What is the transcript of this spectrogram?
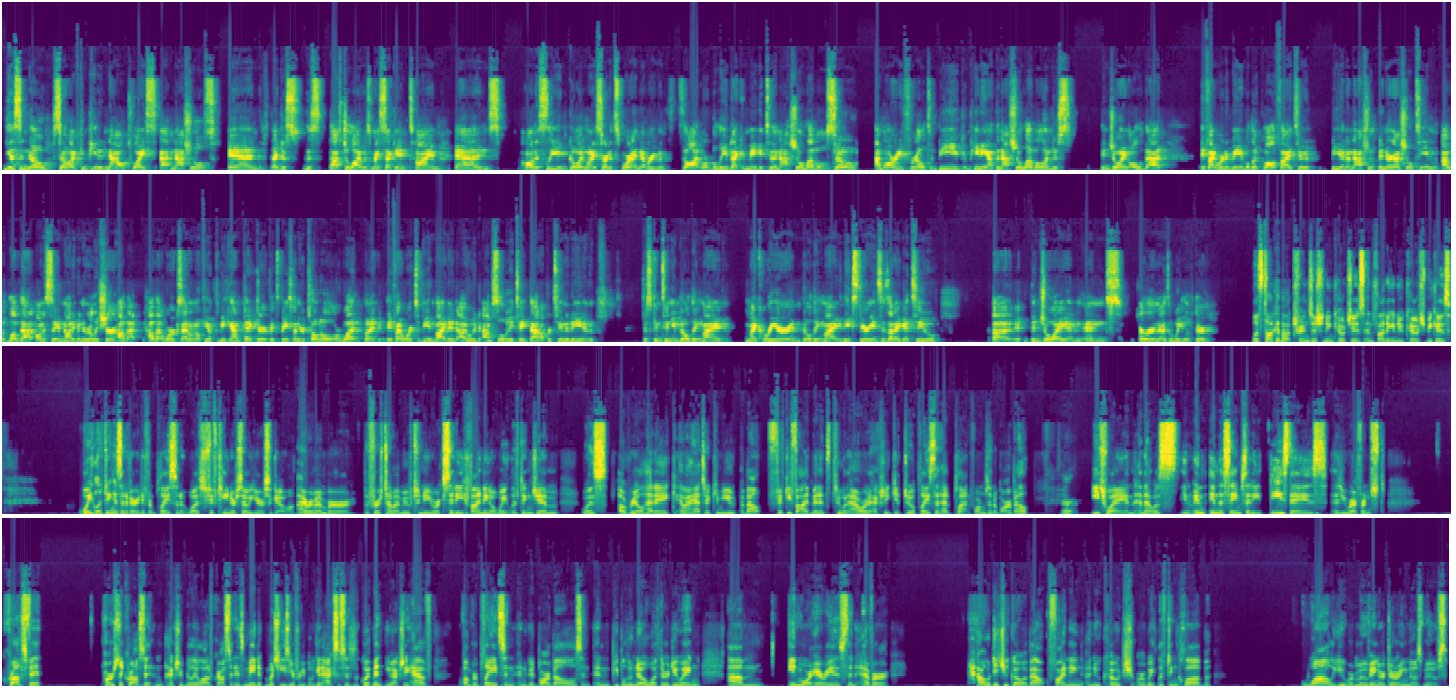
Yes and no. So I've competed now twice at nationals, and I just this past July was my second time. And honestly, going when I started sport, I never even thought or believed I could make it to the national level. So I'm already thrilled to be competing at the national level and just enjoying all of that. If I were to be able to qualify to be in a national international team, I would love that. Honestly, I'm not even really sure how that how that works. I don't know if you have to be handpicked or if it's based on your total or what. But if I were to be invited, I would absolutely take that opportunity and just continue building my my career and building my the experiences that I get to uh, enjoy and and earn as a weightlifter. Let's talk about transitioning coaches and finding a new coach because weightlifting is in a very different place than it was 15 or so years ago. I remember the first time I moved to New York City, finding a weightlifting gym was a real headache, and I had to commute about 55 minutes to an hour to actually get to a place that had platforms and a barbell. Sure. Each way. And and that was, you know, in, in the same city. These days, as you referenced, CrossFit partially CrossFit and actually really a lot of CrossFit has made it much easier for people to get access to this equipment. You actually have bumper plates and, and good barbells and, and people who know what they're doing um, in more areas than ever. How did you go about finding a new coach or weightlifting club while you were moving or during those moves?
